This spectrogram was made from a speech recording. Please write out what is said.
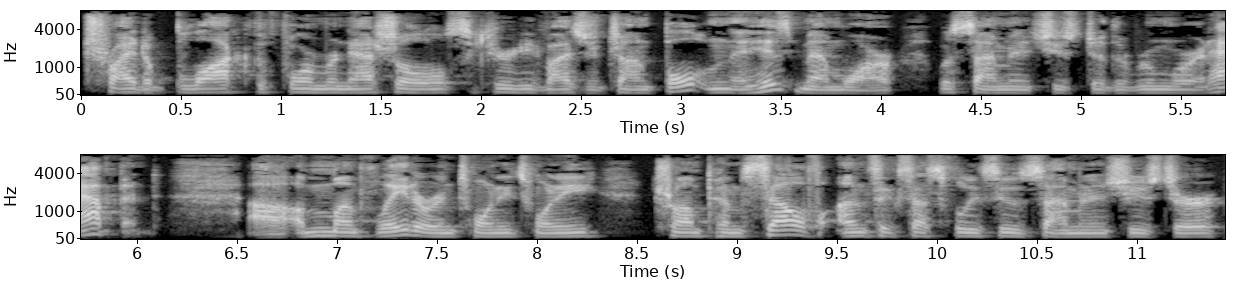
try to block the former National Security Advisor John Bolton in his memoir with Simon and Schuster, The Room Where It Happened. Uh, a month later in 2020, Trump himself unsuccessfully sued Simon and Schuster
